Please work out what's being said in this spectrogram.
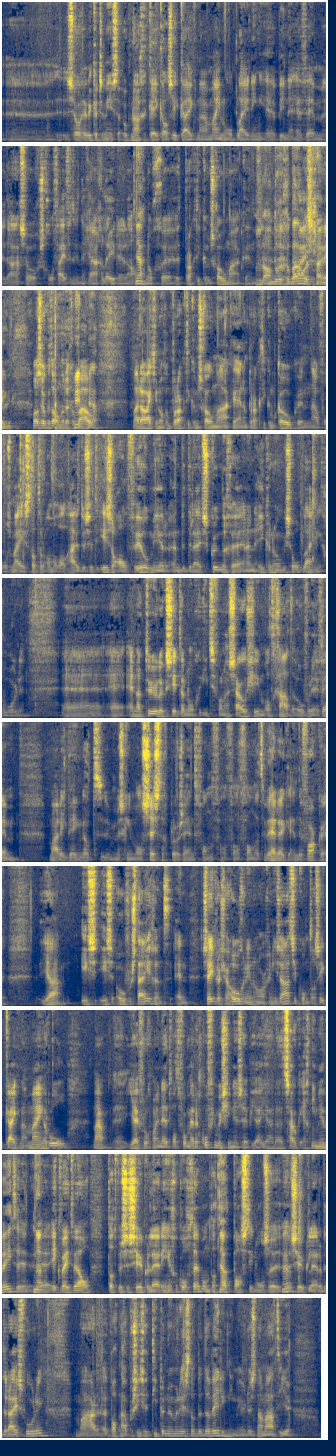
zo heb ik er tenminste ook naar gekeken als ik kijk naar mijn opleiding eh, binnen FM, de Haagse Hogeschool, 25 jaar geleden. Daar had Ja. ik nog het practicum schoonmaken. was een andere gebouw waarschijnlijk. Was ook het andere gebouw. Ja. Maar daar had je nog een practicum schoonmaken en een practicum koken. Nou, volgens mij is dat er allemaal wel uit. Dus het is al veel meer een bedrijfskundige en een economische opleiding geworden. Eh, eh, en natuurlijk zit er nog iets van een sausje in wat gaat over FM. Maar ik denk dat misschien wel 60% van, van, van, van het werk en de vakken ja, is, is overstijgend. En zeker als je hoger in een organisatie komt, als ik kijk naar mijn rol. Nou, eh, jij vroeg mij net wat voor merk koffiemachines heb jij. Ja, dat zou ik echt niet meer weten. Eh, ik weet wel dat we ze circulair ingekocht hebben, omdat Ja. dat past in onze eh, Ja. circulaire bedrijfsvoering. Maar wat nou precies het type nummer is, dat, dat weet ik niet meer. Dus naarmate je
